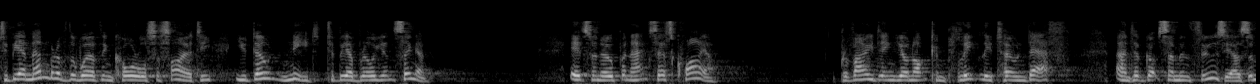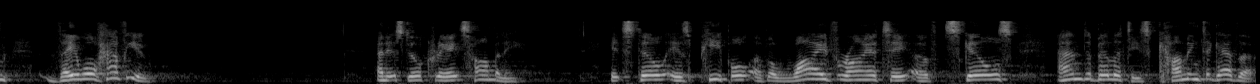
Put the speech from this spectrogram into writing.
To be a member of the Worthing Choral Society, you don't need to be a brilliant singer. It's an open access choir. Providing you're not completely tone deaf and have got some enthusiasm, they will have you. And it still creates harmony. It still is people of a wide variety of skills and abilities coming together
